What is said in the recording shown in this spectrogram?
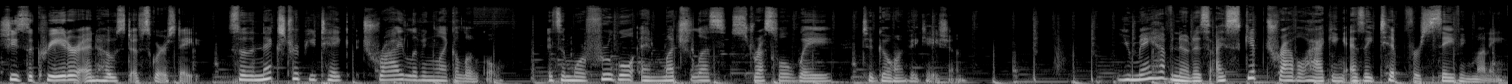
She's the creator and host of Square State. So the next trip you take, try living like a local. It's a more frugal and much less stressful way to go on vacation. You may have noticed I skipped travel hacking as a tip for saving money.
